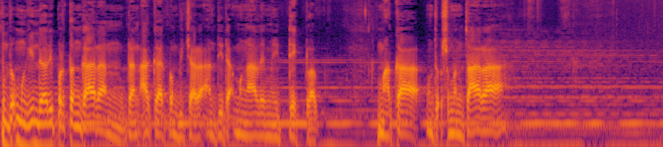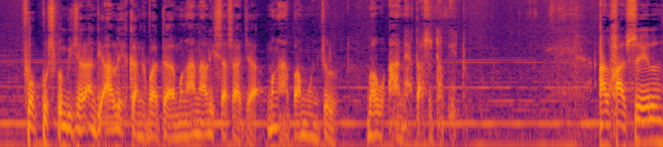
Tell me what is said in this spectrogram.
Untuk menghindari pertengkaran dan agar pembicaraan tidak mengalami deadlock, maka untuk sementara fokus pembicaraan dialihkan kepada menganalisa saja mengapa muncul bau aneh tak sedap itu. Alhasil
